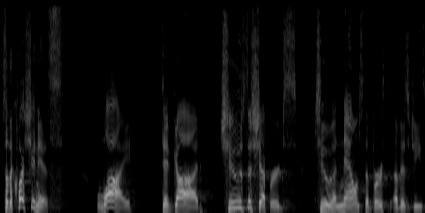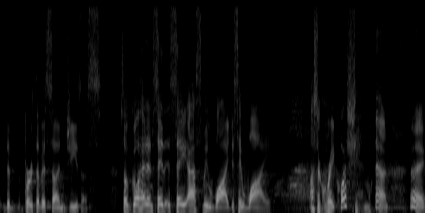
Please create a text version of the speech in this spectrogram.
So the question is, why did God choose the shepherds to announce the birth of his Jesus, the birth of his son Jesus? So go ahead and say, say ask me why. Just say why. why? That's a great question, man. Hey.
